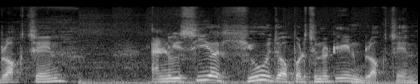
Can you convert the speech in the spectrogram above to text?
blockchain, and we see a huge opportunity in blockchain.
